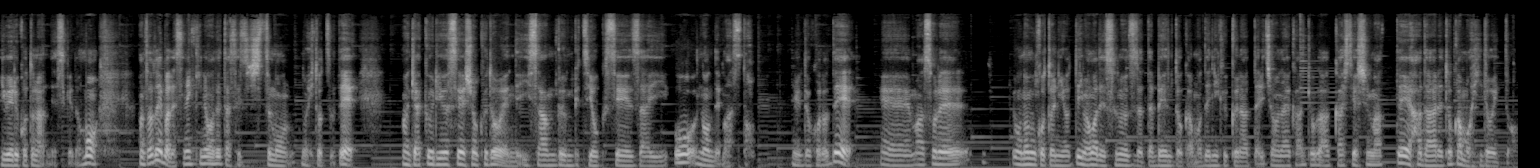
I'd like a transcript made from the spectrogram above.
言えることなんですけども、まあ、例えばですね、昨日出た質問の一つで、まあ、逆流性食道炎で胃酸分泌抑制剤を飲んでますというところで、えーまあ、それを飲むことによって今までスムーズだった便とかも出にくくなったり腸内環境が悪化してしまって肌荒れとかもひどいと。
